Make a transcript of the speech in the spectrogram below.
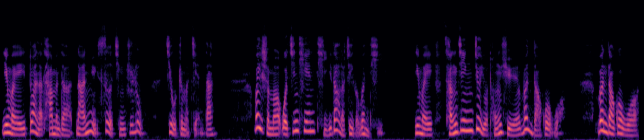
因为断了他们的男女色情之路，就这么简单。为什么我今天提到了这个问题？因为曾经就有同学问到过我，问到过我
